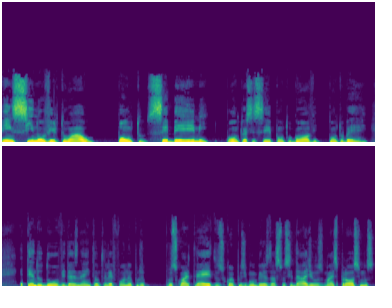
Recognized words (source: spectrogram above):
ensino virtual.cbm.sc.gov.br. E tendo dúvidas, né, então telefona para os quartéis dos corpos de bombeiros da sua cidade, os mais próximos.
